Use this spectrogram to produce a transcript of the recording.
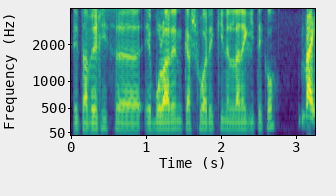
Eta berriz ebolaren kasuarekin lan egiteko? Bai.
